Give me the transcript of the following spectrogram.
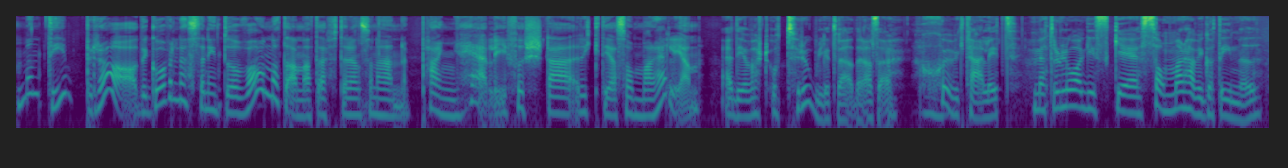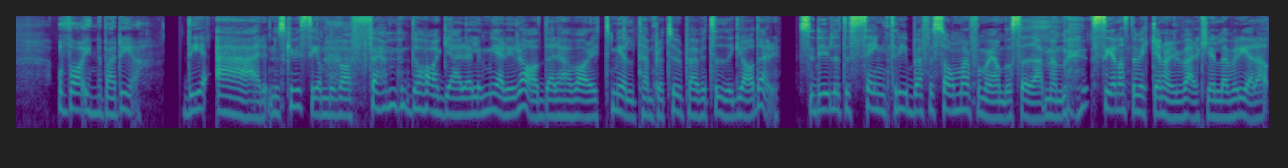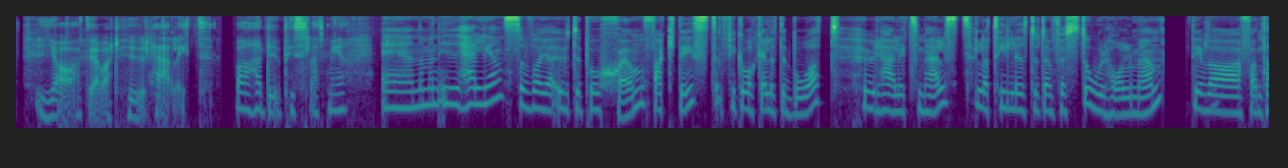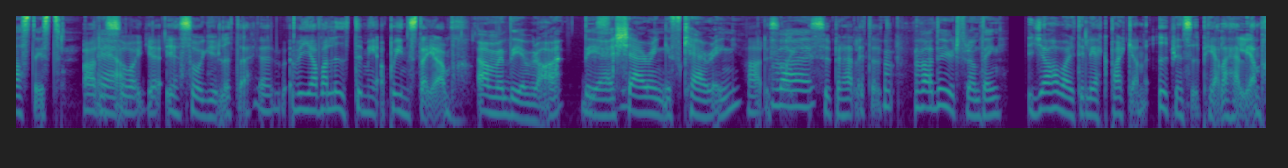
Men det är bra. Det går väl nästan inte att vara något annat efter en sån här panghelg, första riktiga sommarhelgen. Ja, det har varit otroligt väder alltså. Sjukt härligt. Meteorologisk eh, sommar har vi gått in i. Och vad innebär det? Det är, nu ska vi se om det var fem dagar eller mer i rad där det har varit medeltemperatur på över 10 grader. Så det är lite sänkt ribba för sommar får man ju ändå säga, men senaste veckan har ju verkligen levererat. Ja, det har varit hur härligt. Vad har du pysslat med? Eh, men I helgen så var jag ute på sjön faktiskt. Fick åka lite båt, hur härligt som helst. La till lite utanför Storholmen. Det var fantastiskt. Ja, det eh. såg, jag, jag såg ju lite. Jag, jag, var lite med på Instagram. Ja, men det är bra. Det är sharing is caring. Ja, det såg Va, superhärligt ut. Vad har du gjort för någonting? Jag har varit i lekparken i princip hela helgen.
